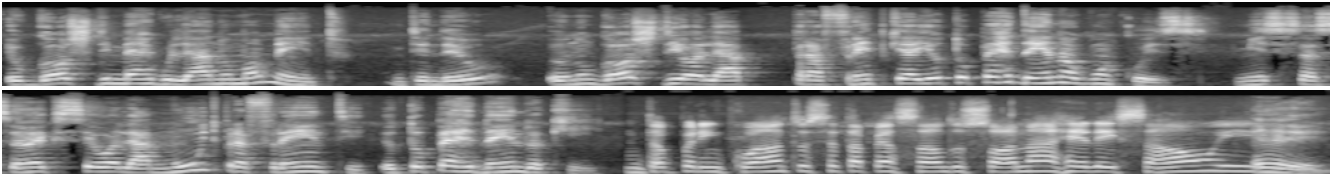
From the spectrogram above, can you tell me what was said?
Eu gosto de mergulhar no momento, entendeu? eu não gosto de olhar para frente, porque aí eu tô perdendo alguma coisa. Minha sensação é que se eu olhar muito para frente, eu tô perdendo aqui. Então, por enquanto, você tá pensando só na reeleição e É,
